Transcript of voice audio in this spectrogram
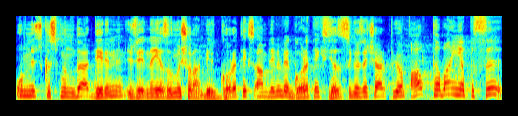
Onun üst kısmında derinin üzerine yazılmış olan bir Gore-Tex amblemi ve Gore-Tex yazısı göze çarpıyor. Alt taban yapısı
